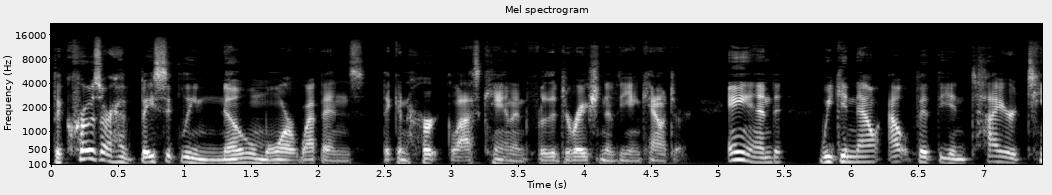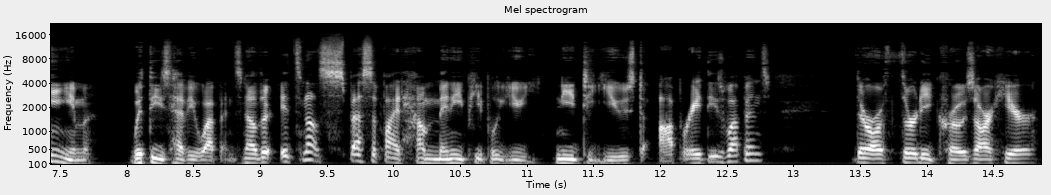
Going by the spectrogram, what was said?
the Crozar have basically no more weapons that can hurt Glass Cannon for the duration of the encounter. And we can now outfit the entire team with these heavy weapons. Now, it's not specified how many people you need to use to operate these weapons. There are 30 Crozar here,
